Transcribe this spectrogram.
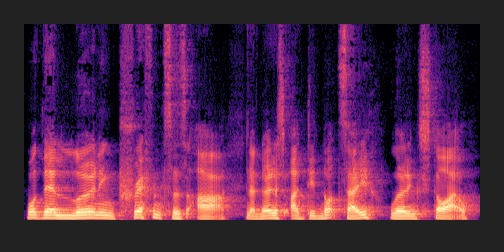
what their learning preferences are. Now, notice I did not say learning style.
